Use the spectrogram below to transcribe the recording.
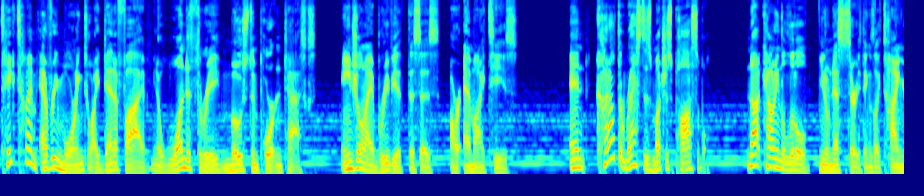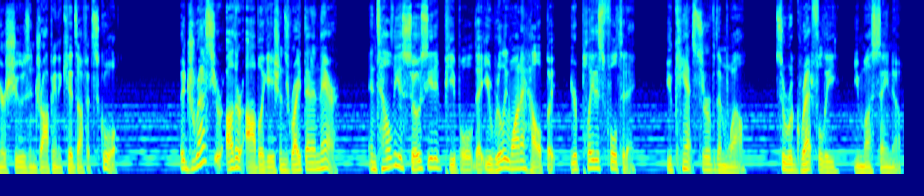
Take time every morning to identify, you know, one to three most important tasks. Angel and I abbreviate this as our MITs. And cut out the rest as much as possible. Not counting the little, you know, necessary things like tying your shoes and dropping the kids off at school. Address your other obligations right then and there, and tell the associated people that you really want to help, but your plate is full today. You can't serve them well. So, regretfully, you must say no.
